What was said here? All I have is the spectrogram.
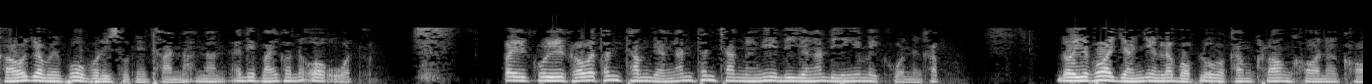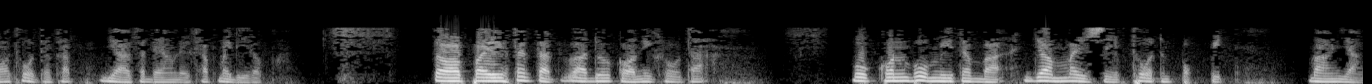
เขาย่อมเป็นผู้บริสุทธิ์ในฐานะนั้นอันนี้หมายความว่าโอ้อวด ไปคุยเขาว่าท่านทำอย่างนั้น ท่านทำอย่างนี้ดีอย่างนั้นดีอย่างนี้ไม่ควรนะครับ โดยเฉพาะอย่างยิ่งระบบรูปคำคล้องคอนะขอโทษเถอะครับ อย่าแสดงเลยครับ ไม่ดีหรอก ต่อไปท่านตัดว่าดูก่อนนิโครทะบุคคลผู้มีตบะย่อมไม่เสพโทษปกปิด บางอย่าง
